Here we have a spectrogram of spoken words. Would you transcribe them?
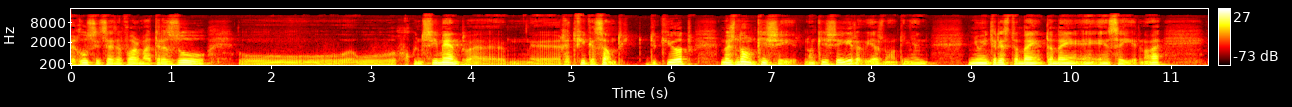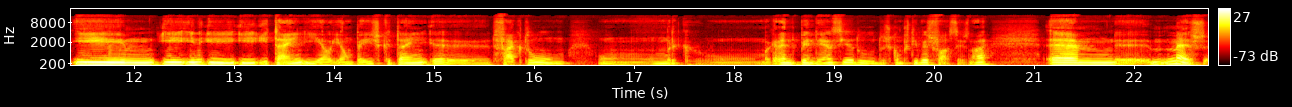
a Rússia, de certa forma, atrasou o, reconhecimento, a, ratificação de, Kyoto, mas não quis sair. Não quis sair, aliás, não tinha nenhum interesse também, também em, sair, não é? E, e, e, e, tem, e é, é, um país que tem, eh, de facto, um, um, uma grande dependência do, dos combustíveis fósseis, não é? Um, mas uh,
